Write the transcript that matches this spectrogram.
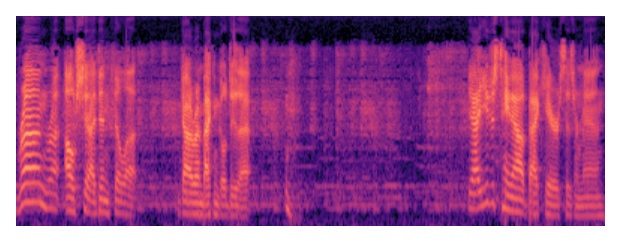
Run, run. Oh shit! I didn't fill up. Gotta run back and go do that. yeah, you just hang out back here, Scissor Man.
